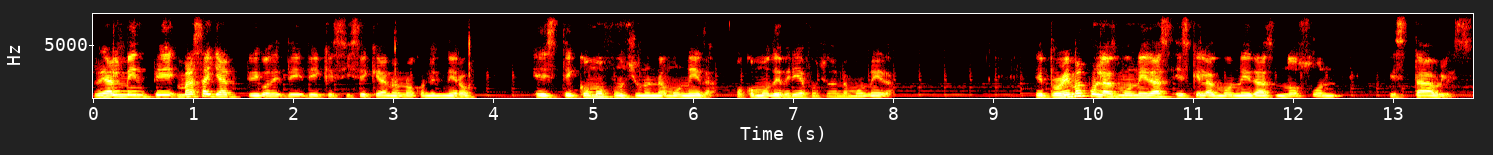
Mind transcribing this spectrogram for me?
realmente, más allá digo, de, que si se quedan o no con el dinero, este, cómo funciona una moneda o cómo debería funcionar la moneda. El problema con las monedas es que las monedas no son estables.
